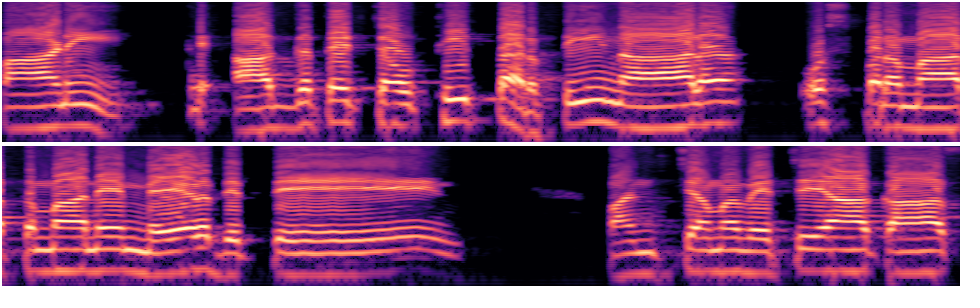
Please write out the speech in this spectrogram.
ਪਾਣੀ ਤੇ ਅੱਗ ਤੇ ਚੌਥੀ ਧਰਤੀ ਨਾਲ ਉਸ ਪਰਮਾਤਮਾ ਨੇ ਮੇਲ ਦਿੱਤੇ। ਪੰਚਮ ਵਿੱਚ ਆਕਾਸ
